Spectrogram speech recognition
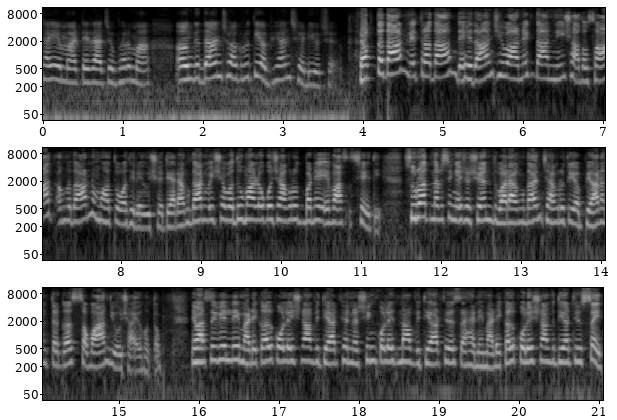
થાય એ માટે રાજ્યભરમાં અંગદાન જાગૃતિ અભિયાન છેડ્યું છે. રક્તદાન, નેત્રદાન, દેહદાન જેવા અનેક દાનની સાથોસાથ અંગદાનનું મહત્વ વધી રહ્યું છે. ત્યારે અંગદાન વિશે વધુમાં લોકો જાગૃત બને એવા છે સુરત નર્સિંગ એસોસિએશન દ્વારા અંગદાન જાગૃતિ અભિયાન અંતર્ગત સંવાદ યોજાયો હતો. તેમાં સિવિલની મેડિકલ કોલેજના વિદ્યાર્થીઓ, નર્સિંગ કોલેજના વિદ્યાર્થીઓ શહેરની મેડિકલ કોલેજના વિદ્યાર્થીઓ સહિત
